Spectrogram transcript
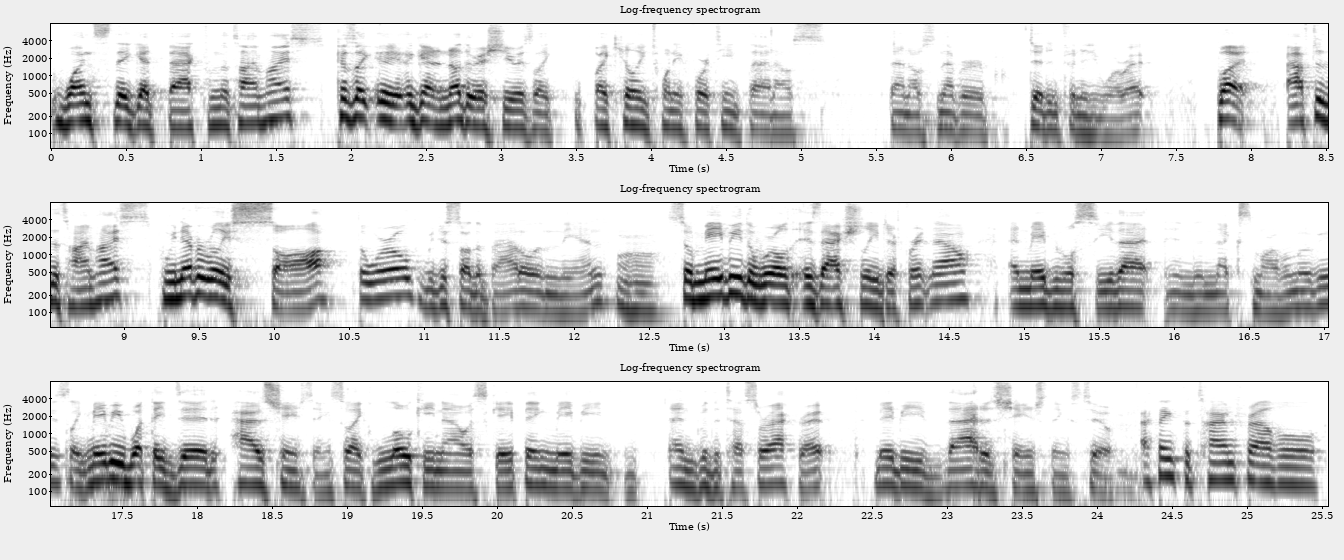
once they get back from the time heist, because like again, another issue is like by killing 2014 Thanos, Thanos never did Infinity War, right? But after the time heist, we never really saw the world. We just saw the battle in the end. Mm-hmm. So maybe the world is actually different now, and maybe we'll see that in the next Marvel movies. Like maybe what they did has changed things. So like Loki now escaping, maybe, and with the Tesseract, right? Maybe that has changed things too. I think the time travel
